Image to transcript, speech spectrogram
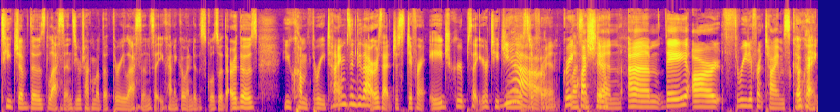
teach of those lessons, you were talking about the three lessons that you kind of go into the schools with. Are those you come three times and do that, or is that just different age groups that you're teaching yeah, those different? Great question. Um, they are three different times coming. Okay.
